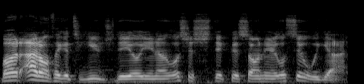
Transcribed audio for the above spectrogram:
but I don't think it's a huge deal, you know. Let's just stick this on here. Let's see what we got.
